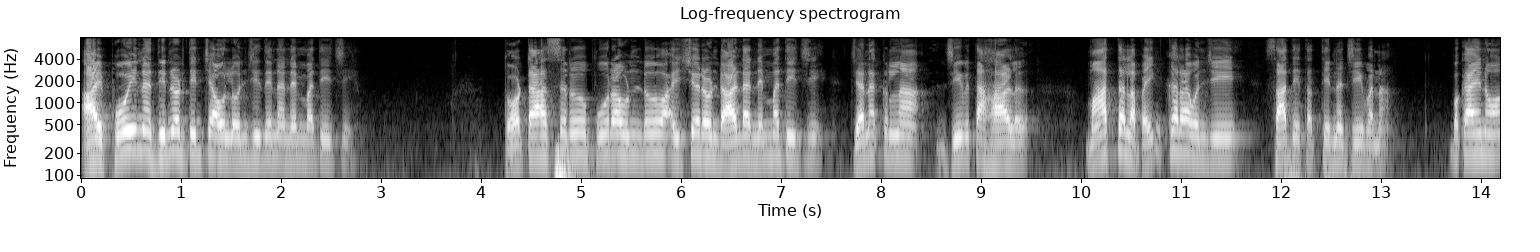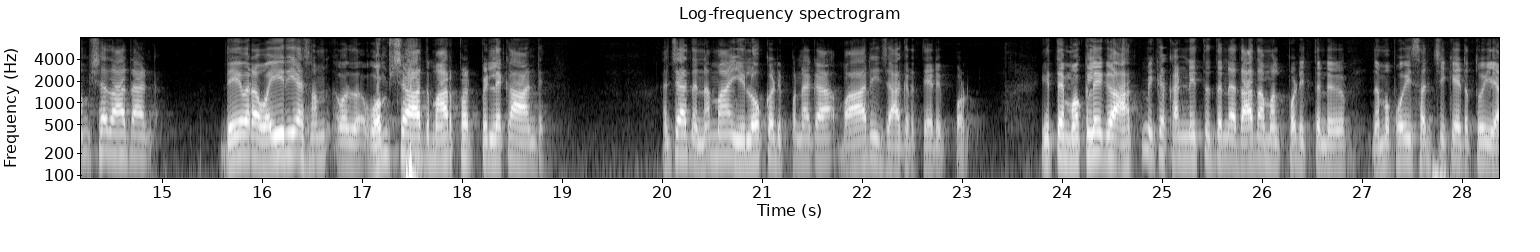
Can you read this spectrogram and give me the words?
ಆ ಪೋಯಿನ ದಿನೋಡ್ ದಿಂಚಿ ಅವಳು ಒಂಜಿ ದಿನ ನೆಮ್ಮದಿಚಿ ತೋಟ ಹಸಿರು ಪೂರ ಉಂಡು ಐಶ್ವರ್ಯ ಉಂಡು ಆಂಡ ನೆಮ್ಮದಿಚಿ ಜನಕಲ್ನ ಜೀವಿತ ಹಾಳು ಮಾತಲ್ಲ ಭಯಂಕರ ಒಂಜಿ ಸಾಧಿತ ತಿನ್ನ ಜೀವನ. ಬೊಕ ಆಯ್ನ ವಂಶದಾದ ಆಂಡ್ ದೇವರ ವೈರಿಯ ಸಂ, ವಂಶ ಆದ ಮಾರ್ಪಟ್ ಪಿಲ್ಲೆಕ ಆಂಡ್. ಅಂಚಾದ ನಮ್ಮ ಈ ಲೋಕಡಿಪ್ಪನಾಗ ಭಾರಿ ಜಾಗ್ರತೆ ಎಡಿಪ್ಪಡು. ಇತ್ತೆ ಮೊಕ್ಲಿಗೆ ಆತ್ಮಿಕ ಕಣ್ಣಿತ್ತದನ್ನ ದಾದ ಮಲ್ಪಡಿತ್ತಂಡು, ನಮ್ಮ ಪೋಯಿ ಸಂಚಿಕೆ ತೂಯ್ಯ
